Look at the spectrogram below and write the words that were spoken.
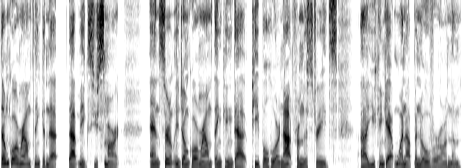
don't go around thinking that that makes you smart. And certainly don't go around thinking that people who are not from the streets, uh, you can get one up and over on them.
